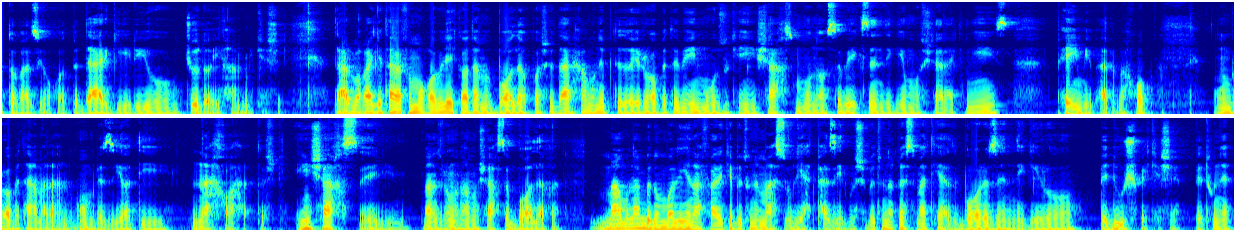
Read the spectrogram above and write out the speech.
حتی بعضی اوقات به درگیری و جدایی هم می‌کشه. در واقع اگه طرف مقابل یک آدم بالغ باشه در همون ابتدای رابطه به این موضوع که این شخص مناسب یک زندگی مشترک نیست پی می‌بره و خب اون رابطه عملا عمر زیادی نخواهد داشت. این شخص منظورمون همون شخص بالغه. معمولا به دنبال یه نفره که بتونه مسئولیت پذیر باشه بتونه قسمتی از بار زندگی رو به دوش بکشه بتونه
